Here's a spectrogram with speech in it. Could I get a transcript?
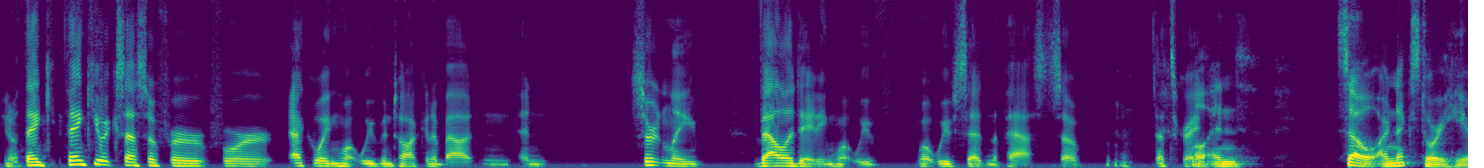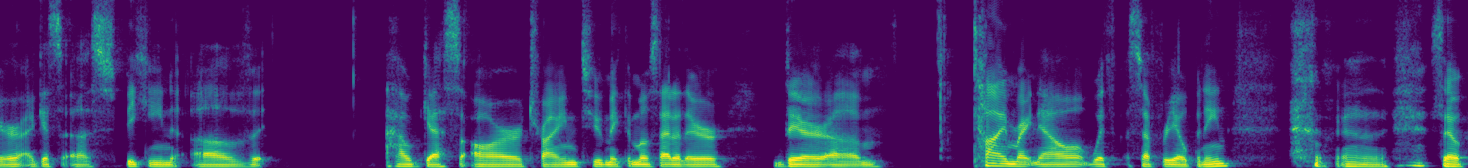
you know, thank thank you, Accesso, for for echoing what we've been talking about and and certainly validating what we've what we've said in the past. So that's great. Well, and so our next story here, I guess, uh, speaking of how guests are trying to make the most out of their their um, time right now with stuff reopening. so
